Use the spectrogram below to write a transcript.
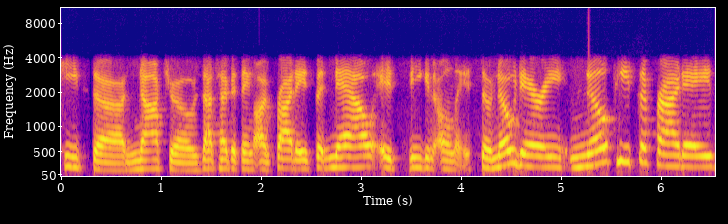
pizza, nachos, that type of thing on Fridays, but now it's vegan only. So no dairy, no pizza Fridays.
